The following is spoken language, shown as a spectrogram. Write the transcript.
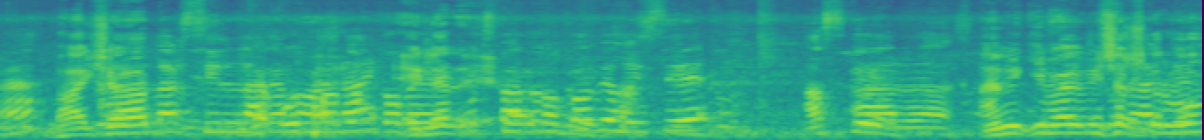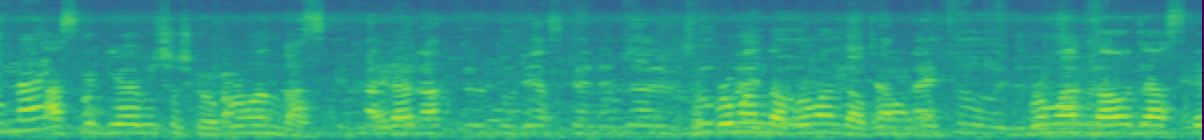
হ্যাঁ ভাই সাহেব আজকে আমি কীভাবে বিশ্বাস করব? আজকে কীভাবে বিশ্বাস করব? প্রমাণ দাও। এটা প্রমাণ দাও প্রমাণ দাও প্রমাণ দাও। প্রমাণ দাও যে আজকে।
